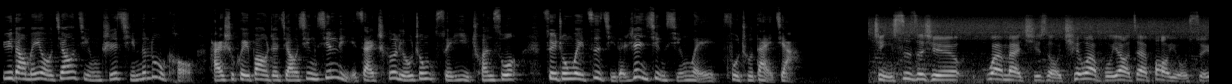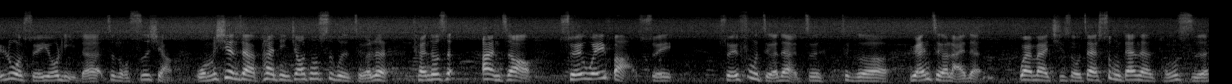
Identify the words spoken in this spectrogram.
遇到没有交警执勤的路口，还是会抱着侥幸心理在车流中随意穿梭，最终为自己的任性行为付出代价。警示这些外卖骑手，千万不要再抱有谁弱谁有理的这种思想。我们现在判定交通事故的责任，全都是按照谁违法谁谁负责的这这个原则来的。外卖骑手在送单的同时，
